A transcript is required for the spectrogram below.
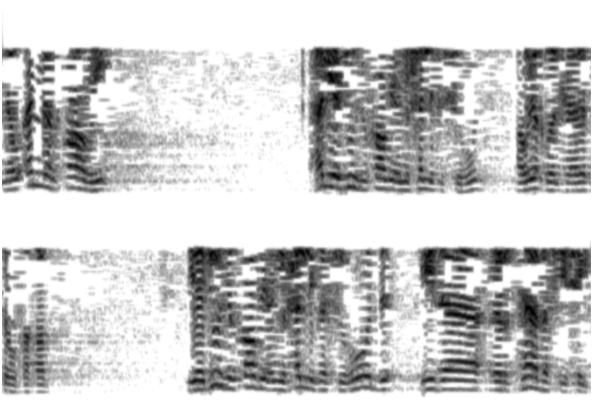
لو أن القاضي هل يجوز القاضي أن يحلف الشهود أو يقبل شهادته فقط؟ يجوز القاضي أن يحلف الشهود إذا ارتاب في شيء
